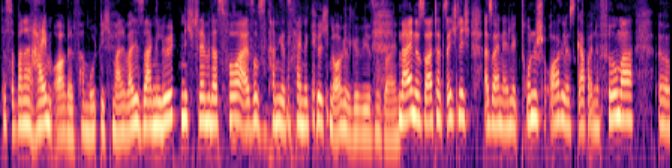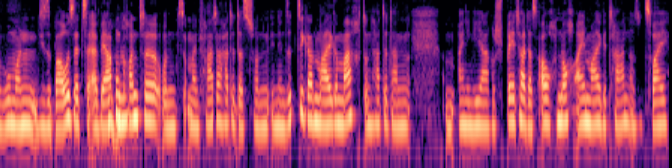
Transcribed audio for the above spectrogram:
Das ist aber eine Heimorgel, vermute ich mal, weil Sie sagen Löten, ich stelle mir das vor, also es kann jetzt keine Kirchenorgel gewesen sein. Nein, es war tatsächlich also eine elektronische Orgel. Es gab eine Firma, äh, wo man diese Bausätze erwerben mhm. konnte und mein Vater hatte das schon in den 70ern mal gemacht und hatte dann ähm, einige Jahre später das auch noch einmal getan, also zwei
